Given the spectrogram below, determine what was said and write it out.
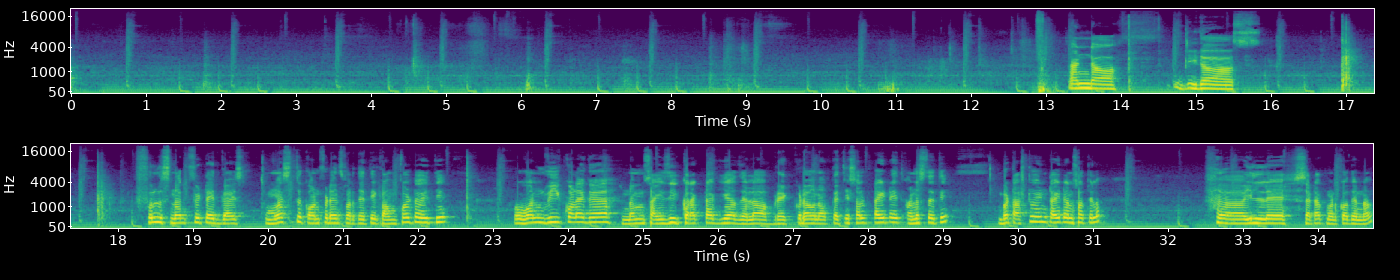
ಆ್ಯಂಡ್ ಇದು ಫುಲ್ ಸ್ನಗ್ ಫಿಟ್ ಐತಿ ಗಾಯ್ಸ್ ಮಸ್ತ್ ಕಾನ್ಫಿಡೆನ್ಸ್ ಬರ್ತೈತಿ ಕಂಫರ್ಟು ಐತಿ. ಒನ್ ವೀಕ್ ಒಳಗೆ ನಮ್ಮ ಸೈಜಿಗೆ ಕರೆಕ್ಟಾಗಿ ಅದೆಲ್ಲ ಬ್ರೇಕ್ ಡೌನ್ ಆಗ್ತೈತಿ. ಸ್ವಲ್ಪ ಟೈಟ್ ಐತಿ ಅನಿಸ್ತೈತಿ. ಬಟ್ ಅಷ್ಟು ಏನು ಟೈಟ್ ಅನ್ಸತ್ತಿಲ್ಲ. ಇಲ್ಲೇ ಸೆಟಪ್ ಮಾಡ್ಕೋತೇನೆ ನಾ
